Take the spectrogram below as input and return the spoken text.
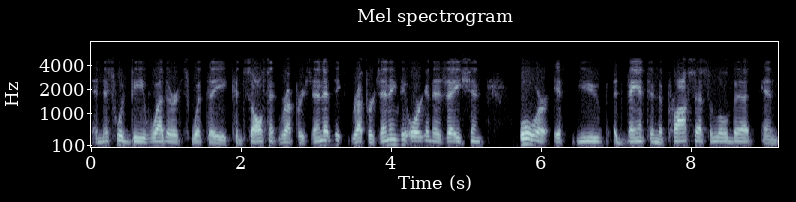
and this would be whether it's with the consultant representing the organization or if you've advanced in the process a little bit and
